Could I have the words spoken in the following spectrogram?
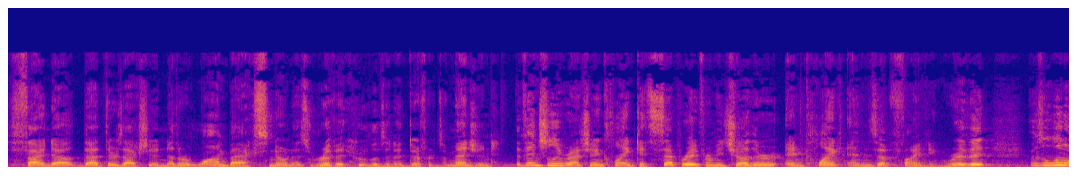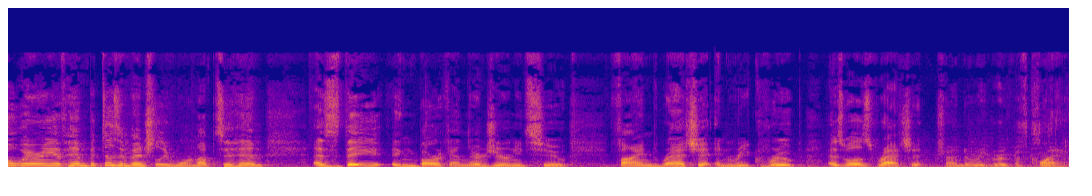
find out that there's actually another Lombax known as Rivet who lives in a different dimension. Eventually, Ratchet and Clank get separated from each other, and Clank ends up finding Rivet, who's a little wary of him but does eventually warm up to him as they embark on their journey to find Ratchet and regroup, as well as Ratchet trying to regroup with Clank.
